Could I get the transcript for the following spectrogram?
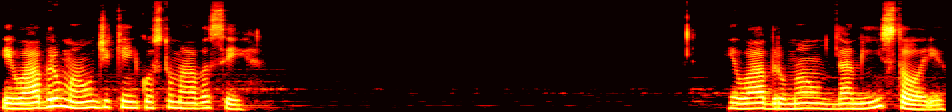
Eu abro mão de quem costumava ser. Eu abro mão da minha história.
